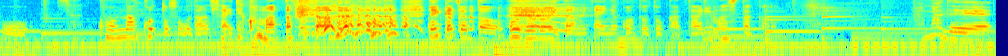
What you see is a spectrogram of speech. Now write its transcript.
こうさこんなこと相談されて困ったとか なんかちょっと驚いたみたいなこととかってありましたか？まで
